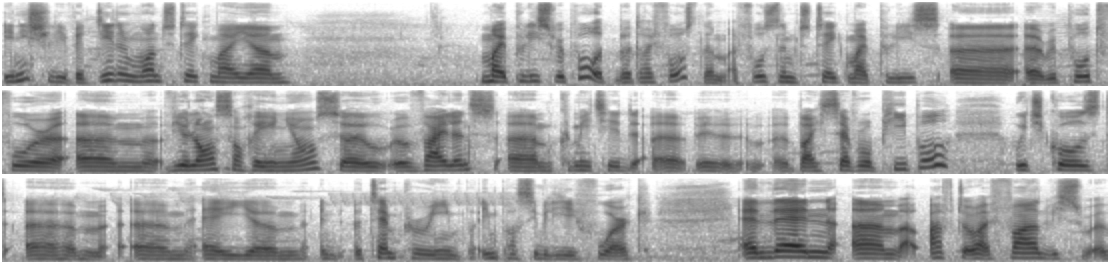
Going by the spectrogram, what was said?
initially they didn't want to take my um, my police report, but I forced them. I forced them to take my police uh, report for um, violence en réunion, so uh, violence um, committed uh, uh by several people, which caused um, um a, um, a, temporary imp impossibility of work. And then, um, after I filed this uh,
